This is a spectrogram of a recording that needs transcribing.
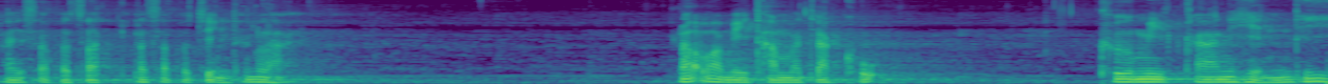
ในสรรพสัตว์และสรรพสิ่งทั้งหลาย เพราะว่ามีธรรมจักขุ คือมีการเห็นที่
